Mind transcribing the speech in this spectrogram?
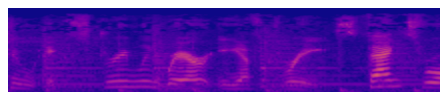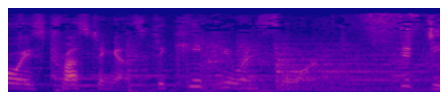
two extremely rare EF3s. Thanks for always trusting us to keep you informed. 50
